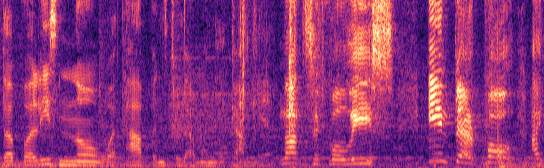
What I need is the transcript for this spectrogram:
The police know what happens to them when they come here. Not the police. Interpol. I,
